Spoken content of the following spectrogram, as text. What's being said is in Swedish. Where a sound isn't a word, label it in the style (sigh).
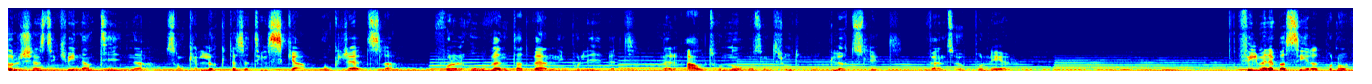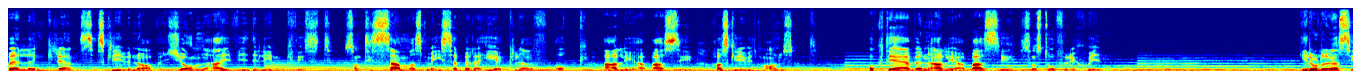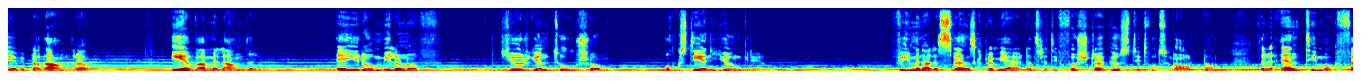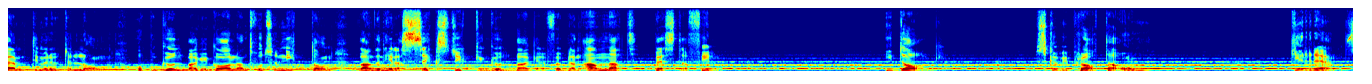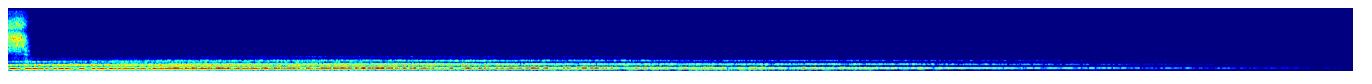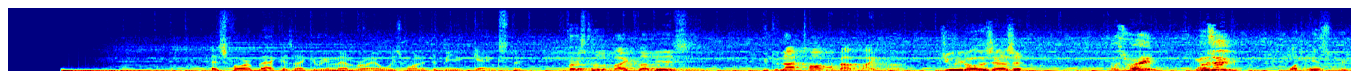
Tulltjänstekvinnan Tina, som kan lukta sig till skam och rädsla, får en oväntad vändning på livet när allt hon någonsin trott på plötsligt vänds upp och ner. Filmen är baserad på novellen Gräns skriven av John Ajvide Lindqvist som tillsammans med Isabella Eklöf och Ali Abbasi har skrivit manuset. Och det är även Ali Abbasi som står för regin. I rollerna ser vi bland andra Eva Melander, Eiro Milonov, Jörgen Thorsson och Sten Ljunggren. Filmen hade svensk premiär den 31 augusti 2018. Den är en timme och 50 minuter lång och på Guldbaggegalan 2019 vann den hela sex stycken Guldbaggar för bland annat bästa film. Idag ska vi prata om Gräns. As far back as I can remember, I always wanted to be a gangster. The first rule of Fight Club is you do not talk about Fight Club. Did you eat all this acid? That's right. Music! What is real?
